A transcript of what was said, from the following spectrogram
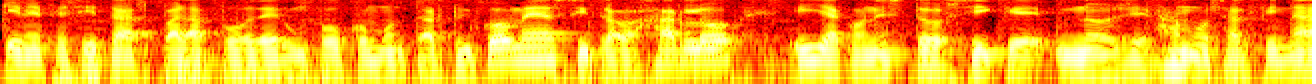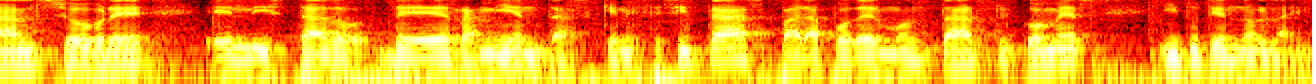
que necesitas para poder un poco montar tu e-commerce y trabajarlo. Y ya con esto sí que nos llegamos al final sobre el listado de herramientas que necesitas para poder montar tu e-commerce y tu tienda online.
